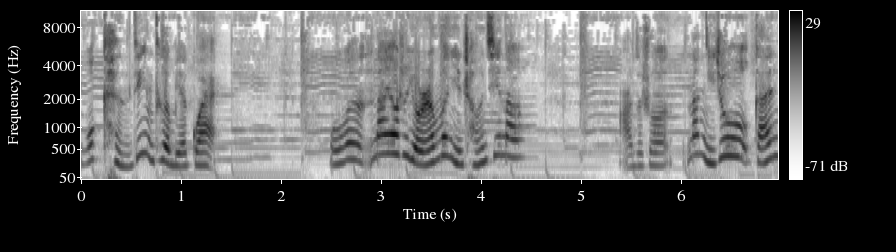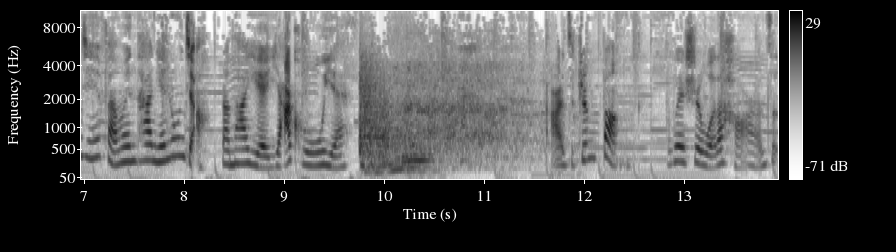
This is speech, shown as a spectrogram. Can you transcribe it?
我肯定特别乖。”我问：“那要是有人问你成绩呢？”儿子说：“那你就赶紧反问他年终奖，让他也哑口无言。”儿子真棒，不愧是我的好儿子。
